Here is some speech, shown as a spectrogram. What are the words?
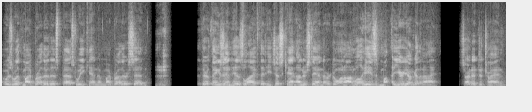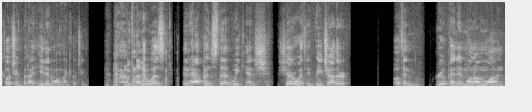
I was with my brother this past weekend, and my brother said that there are things in his life that he just can't understand that are going on. Well, he's a year younger than I, started to try and coach him, but I, he didn't want my coaching. but it was, it happens that we can sh share with each other, both in group and in one-on-one,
